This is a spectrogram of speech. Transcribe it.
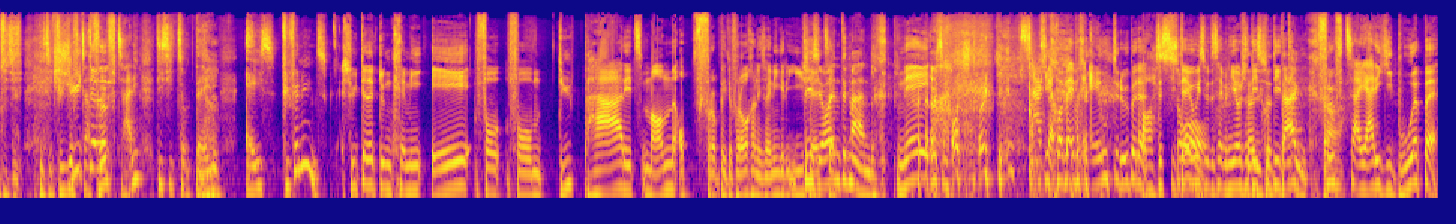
Also die, sind 15, Schüttler. 15, die sind zum Teil 1,95. Schüttler dünke mich eh von, vom Typ her jetzt Mann, ob bei der Frau kann ich es weniger Die sind ja einschätzen. eher männlich. Nein, Was kannst du jetzt sagen? sie kommen einfach älter rüber. Ach das sind so. teilweise, das haben wir hier auch schon Das diskutiert, gedacht, ja. 15-jährige Buben,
